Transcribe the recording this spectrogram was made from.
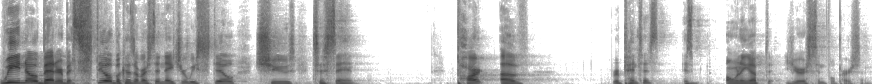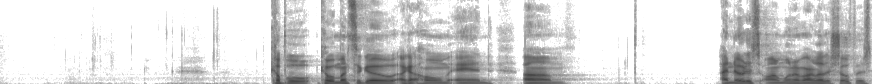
We know better, but still, because of our sin nature, we still choose to sin. Part of repentance is owning up that you're a sinful person. A couple, couple months ago, I got home and um, I noticed on one of our leather sofas,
